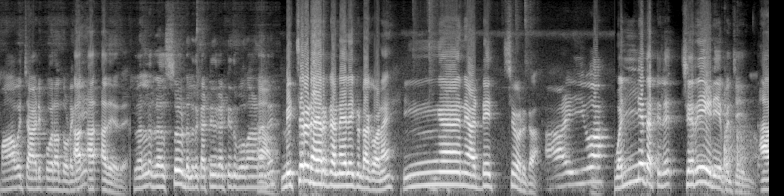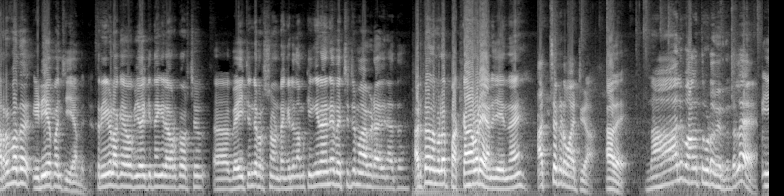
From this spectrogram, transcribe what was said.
മാവ് ചാടി പോരാൻ തുടങ്ങി. അതെ അതെ. നല്ല രസമുണ്ടല്ലോ ഇത് കട്ട് ചെയ്ത് കട്ട് ചെയ്ത് പോകുന്നതാണ് മിക്സർ ഡയറക്റ്റ് എണ്ണയിലേക്ക് ഉണ്ടാക്കുവാണേ. ഇങ്ങനെ അടിച്ചു കൊടുക്കാം. അയ്യോ. വലിയ തട്ടിൽ ചെറിയ ഇടിയപ്പം ചെയ്യുന്നു. അറുപത് ഇടിയപ്പം ചെയ്യാൻ പറ്റും. സ്ത്രീകളൊക്കെ ഉപയോഗിക്കുന്നെങ്കിൽ അവർക്ക് കുറച്ച് വെയിറ്റിന്റെ പ്രശ്നം ഉണ്ടെങ്കിൽ നമുക്ക് ഇങ്ങനെ തന്നെ വെച്ചിട്ട് മാവിടാം അതിനകത്ത് അടുത്ത നമ്മൾ പക്കാവടയാണ് ചെയ്യുന്നത്. അച്ചക്കട് മാറ്റുക. അതെ. നാല് ഭാഗത്തൂടെ വരുന്നുണ്ട് അല്ലേ ഈ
